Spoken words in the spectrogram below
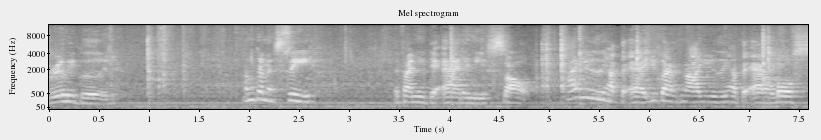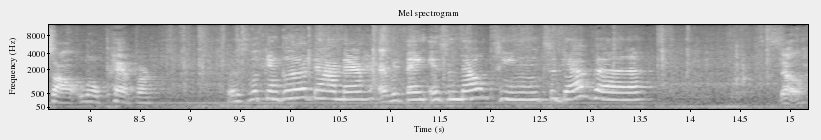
really good. I'm going to see if I need to add any salt. I usually have to add, you guys know I usually have to add a little salt, a little pepper. But it's looking good down there. Everything is melting together. So,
